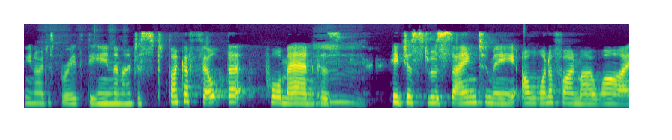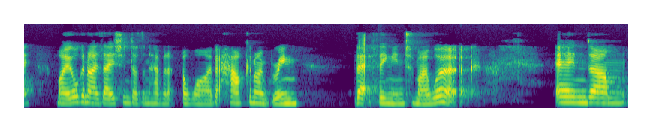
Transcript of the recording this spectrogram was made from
you know, just breathed in, and I just like I felt that poor man because mm. he just was saying to me, "I want to find my why. My organisation doesn't have a, a why, but how can I bring that thing into my work?" And um,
